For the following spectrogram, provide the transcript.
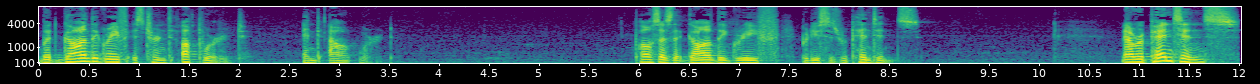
but godly grief is turned upward and outward. Paul says that godly grief produces repentance. Now, repentance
